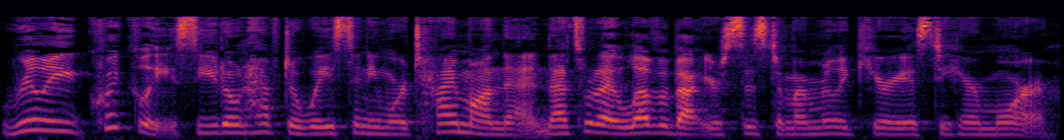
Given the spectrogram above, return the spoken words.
really quickly so you don't have to waste any more time on that. And that's what I love about your system. I'm really curious to hear more.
